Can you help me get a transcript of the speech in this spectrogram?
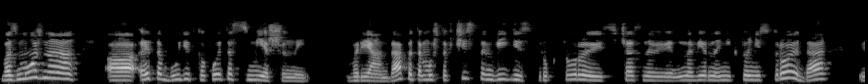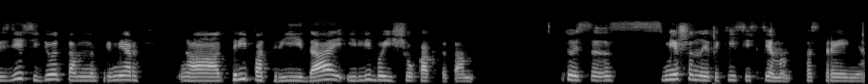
Возможно, а, это будет какой-то смешанный вариант, да, потому что в чистом виде структуры сейчас, наверное, никто не строит, да, здесь идет там, например, 3 а, по 3, да, и либо еще как-то там, то есть э, смешанные такие системы построения.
